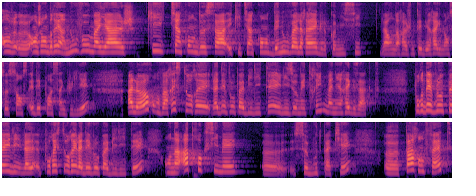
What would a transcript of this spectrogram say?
euh, engendrer un nouveau maillage qui tient compte de ça et qui tient compte des nouvelles règles, comme ici, là on a rajouté des règles dans ce sens et des points singuliers, alors on va restaurer la développabilité et l'isométrie de manière exacte. Pour, restaurer la développabilité, on a approximé euh, ce bout de papier euh, par en fait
